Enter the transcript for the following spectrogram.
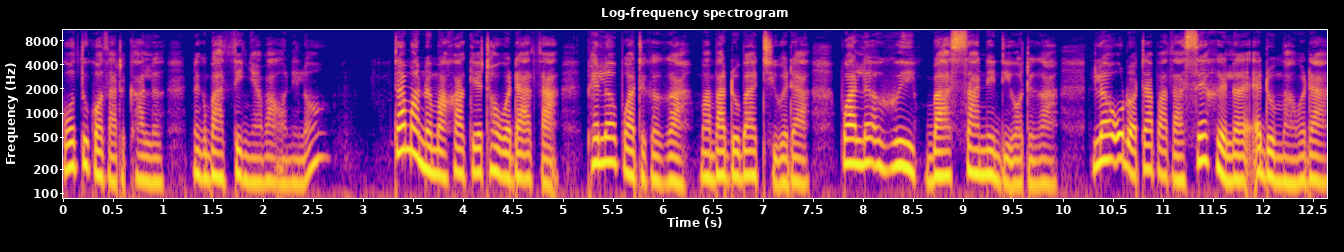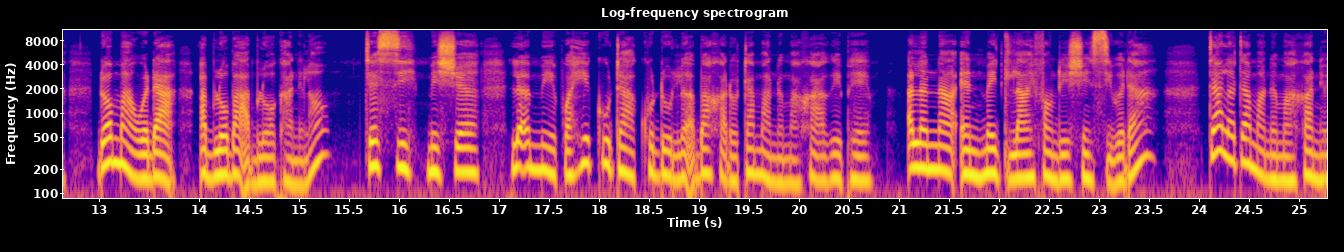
ကောတုကောစာတခါလနကဘာစိညာပါအောင်နော် တမနမခကဲထောဝဒသာဖဲလပွားတကကမဘဒိုဘချီဝဒပွာလရီဘာစာနေဒီောတကလောအိုဒတာပါသာဆေခဲလအဒိုမဝဒဒေါမဝဒအဘလောဘအဘလောခါနေလောဂျက်စီမီရှယ်လဲအမေပွားဟေကူတာခုဒိုလဘခါဒိုတမနမခါရေဖဲအလနာအန်မိတ်လိုင်းဖောင်ဒေးရှင်းစီဝဒတာလတာမနမခါနေ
